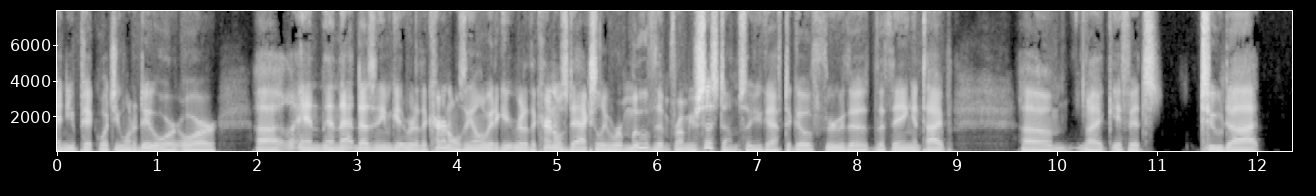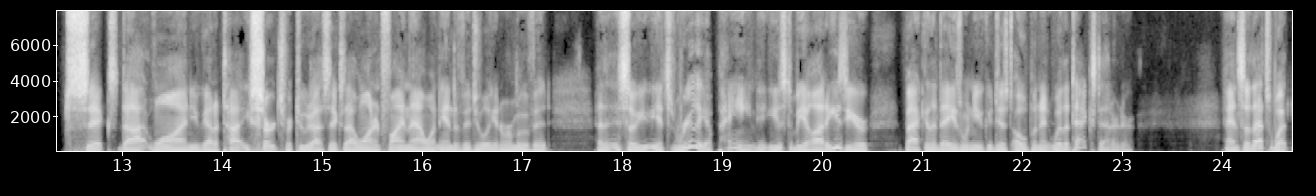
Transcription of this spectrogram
and you pick what you want to do, or or uh, and and that doesn't even get rid of the kernels. The only way to get rid of the kernels is to actually remove them from your system. So you have to go through the the thing and type um, like if it's two dot six dot one, you've got to ty- search for two dot six dot one and find that one individually and remove it. And so you, it's really a pain. It used to be a lot easier back in the days when you could just open it with a text editor. And so that's what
